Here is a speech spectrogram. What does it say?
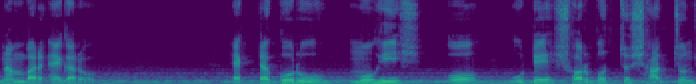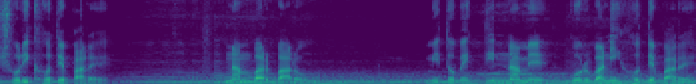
নাম্বার এগারো। একটা গরু, মহিষ ও উটে সর্বোচ্চ সাতজন শরিক হতে পারে। নাম্বার বারো। মৃত ব্যক্তির নামে কোরবানি হতে পারে।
